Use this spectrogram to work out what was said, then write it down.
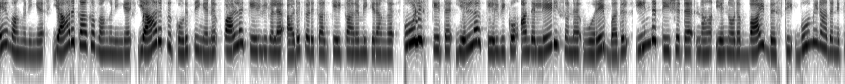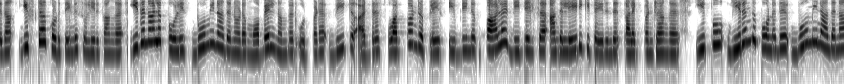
ஏன் வாங்குனீங்க? யாருக்காக வாங்குனீங்க? யாருக்கு கொடுத்தீங்கன்னு பல கேள்விகளை அடுக்கடுக்கா கேட்க ஆரம்பிக்கிறாங்க. போலீஸ் கேட்ட எல்லா கேள்விக்கும் அந்த லேடி சொன்ன ஒரே பதில் இந்த டிஷர்ட்டை நான் என்னோட பாய் பெஸ்டி பூமிநாதனுக்கு தான் கிஃப்டா கொடுத்தேன்னு சொல்லியிருக்காங்க. இதனால போலீஸ் பூமிநாதனோட மொபைல் நம்பர் உட்பட வீட்டு அட்ரஸ் ஒர்க் பண்ணுற பிளேஸ் இப்படின்னு பல டீட்டெயில்ஸை அந்த லேடி கிட்ட இருந்து கலெக்ட் பண்ணுறாங்க இப்போ இறந்து போனது பூமிநாதனா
